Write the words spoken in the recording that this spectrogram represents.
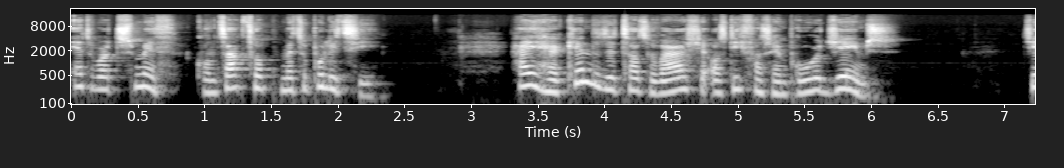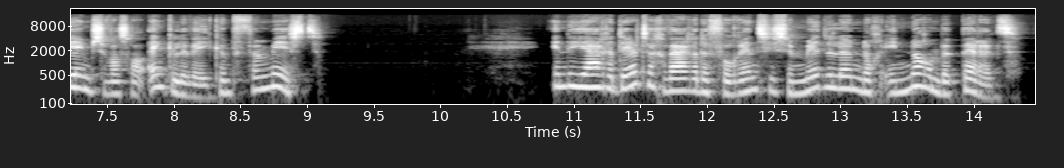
Edward Smith contact op met de politie. Hij herkende de tatoeage als die van zijn broer James. James was al enkele weken vermist. In de jaren dertig waren de forensische middelen nog enorm beperkt,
